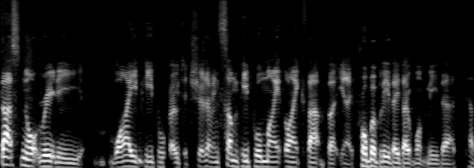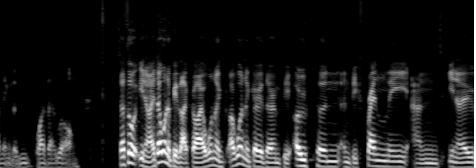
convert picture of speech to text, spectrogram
That's not really why mm-hmm. people go to church. I mean, some people might like that, but you know, probably they don't want me there telling them why they're wrong. So I thought, you know, I don't want to be that guy. I want to, I want to go there and be open and be friendly, and you know,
